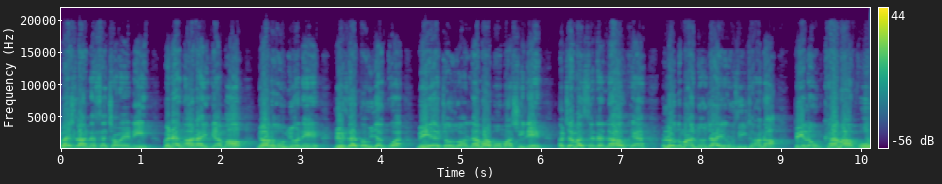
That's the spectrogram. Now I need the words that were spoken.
မတ်လ26ရက်နေ့မနက်9:00နာရီခန့်မှာမြောက်တကုံမြို့နယ်43ရပ်ကွက်မင်းရဲကျော်စွာလမ်းမပေါ်မှာရှိတဲ့အကြမ်းဖက်ဆက်တဲ့လက်အောက်ခံအလုသမားညွှန်ကြားရေးဦးစီးဌာနပင်လုံခမ်းမကို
